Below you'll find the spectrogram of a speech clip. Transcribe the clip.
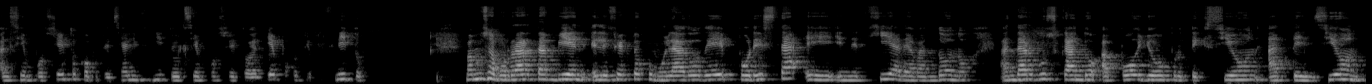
al 100% con potencial infinito, el 100% del tiempo con tiempo infinito. Vamos a borrar también el efecto acumulado de, por esta eh, energía de abandono, andar buscando apoyo, protección, atención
